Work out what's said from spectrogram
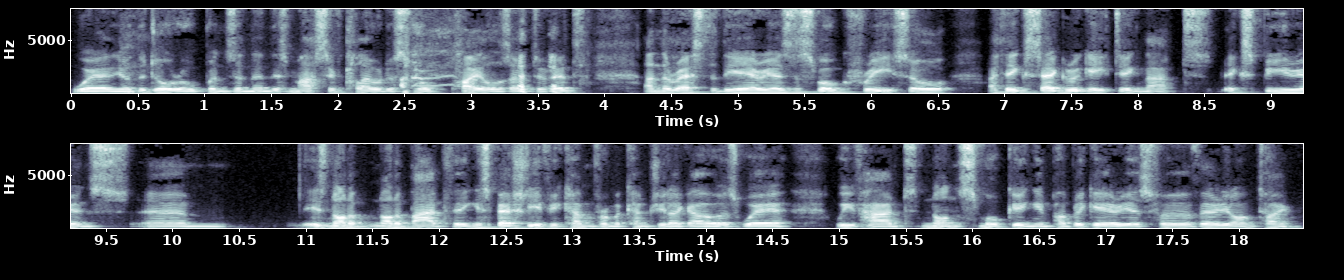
where you know the door opens and then this massive cloud of smoke piles out of it, and the rest of the areas are smoke free. So I think segregating that experience um, is not a not a bad thing, especially if you come from a country like ours where we've had non-smoking in public areas for a very long time.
